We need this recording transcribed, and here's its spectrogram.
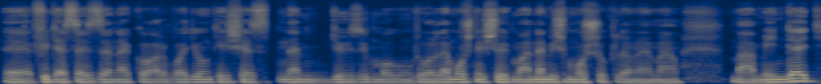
eh, Fideszes zenekar vagyunk, és ezt nem győzünk magunkról lemosni, sőt már nem is mosuk le, mert már, már mindegy.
